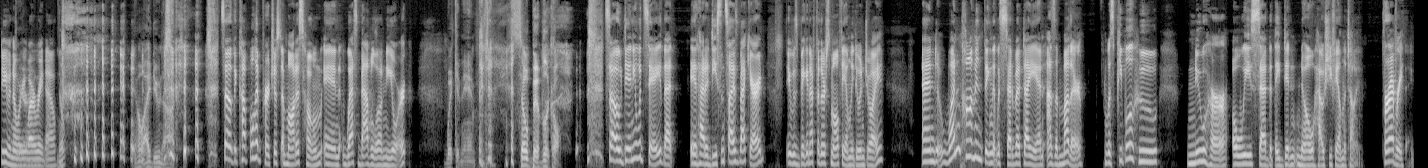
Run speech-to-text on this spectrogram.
Do you even know where you are right now? Nope. No, I do not. so the couple had purchased a modest home in West Babylon, New York. Wicked name. so biblical. So Daniel would say that it had a decent sized backyard. It was big enough for their small family to enjoy. And one common thing that was said about Diane as a mother was people who knew her always said that they didn't know how she found the time for everything.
